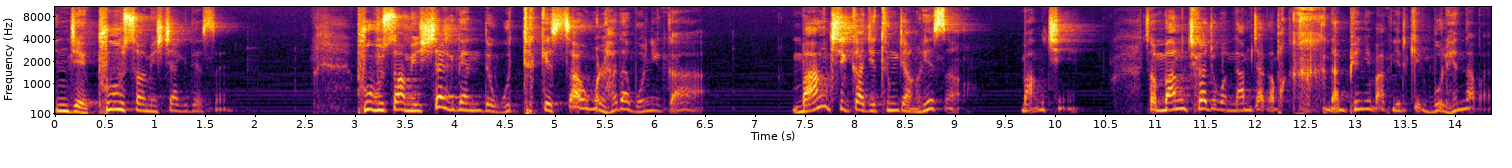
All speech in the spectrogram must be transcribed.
이제 부부싸움이 시작이 됐어요. 부부싸움이 시작이 됐는데 어떻게 싸움을 하다 보니까 망치까지 등장을 했어. 망치. 그래서 망치 가지고 남자가 막 남편이 막 이렇게 뭘 했나 봐요.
